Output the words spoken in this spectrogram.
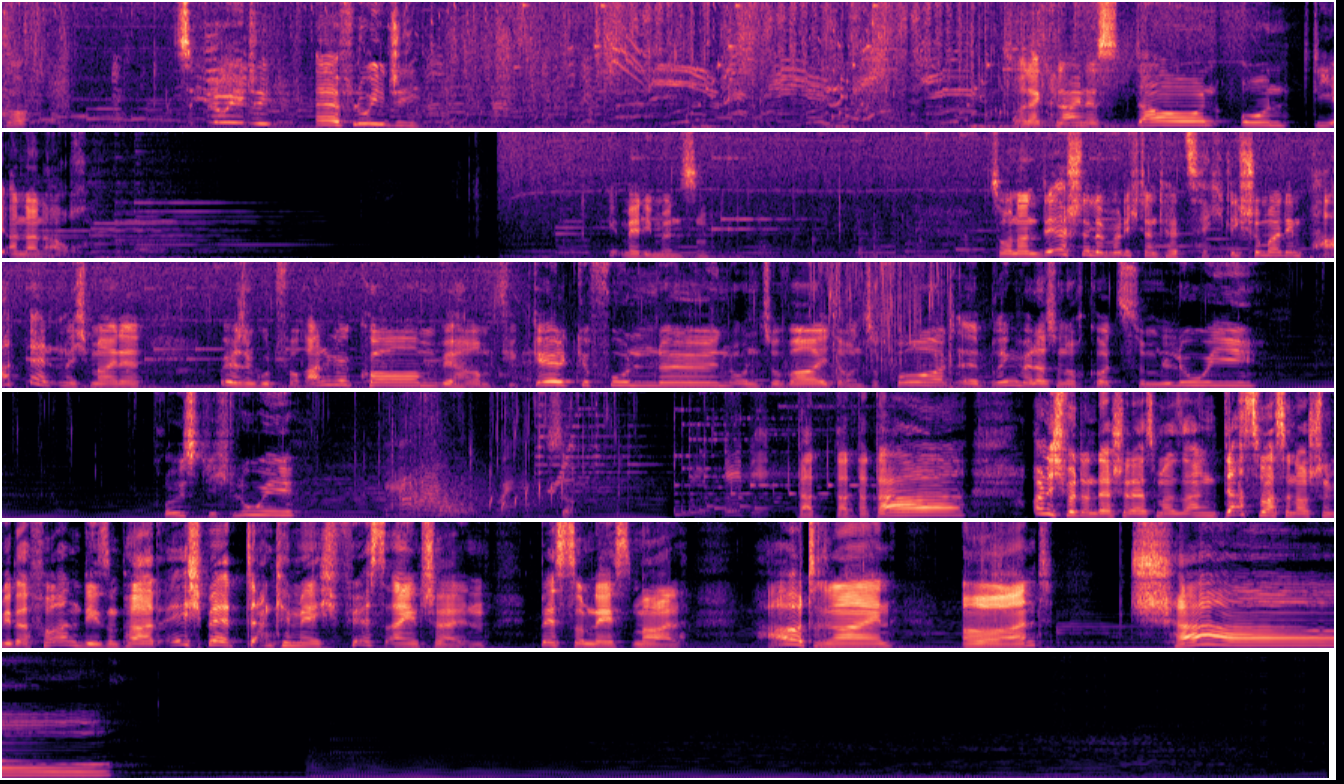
So. Luigi. Äh, Fluigi. Der Kleine ist down und die anderen auch. Gib mir die Münzen. So, und an der Stelle würde ich dann tatsächlich schon mal den Part beenden. Ich meine, wir sind gut vorangekommen, wir haben viel Geld gefunden und so weiter und so fort. Äh, bringen wir das noch kurz zum Louis. Grüß dich, Louis. So. Da, da, da, da. Und ich würde an der Stelle erstmal sagen, das war's dann auch schon wieder von diesem Part. Ich bedanke mich fürs Einschalten. Bis zum nächsten Mal. Haut rein und ciao.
